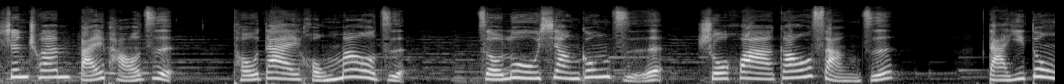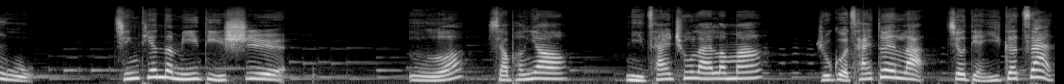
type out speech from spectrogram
身穿白袍子，头戴红帽子，走路像公子，说话高嗓子，打一动物。今天的谜底是鹅。小朋友，你猜出来了吗？如果猜对了，就点一个赞，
